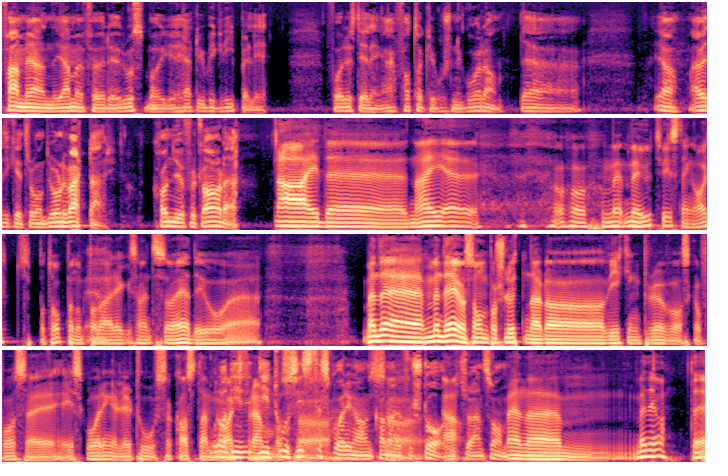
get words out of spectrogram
5-1 hjemme for Rosenborg. Helt ubegripelig forestilling. Jeg fatter ikke hvordan det går an. Det, ja, jeg vet ikke, Trond. Du har nå vært der. Kan du forklare det? Nei, det Nei. eh, Med, med utvisning og alt på toppen oppå der, ikke sant, så er det jo eh, men det, men det er jo sånn på slutten der da Viking prøver å skal få seg ei skåring eller to, så kaster de jo alt frem. de to så- siste skåringene kan jeg jo forstå, ja. ut fra en sånn. Men, um, men ja, det,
